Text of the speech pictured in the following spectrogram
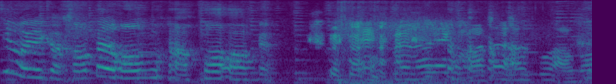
เจ้าเลยกับเคาน์เตอร์ห้องกูหาพ่อแล้วได้ขอเตอร์เขากูเอาก็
